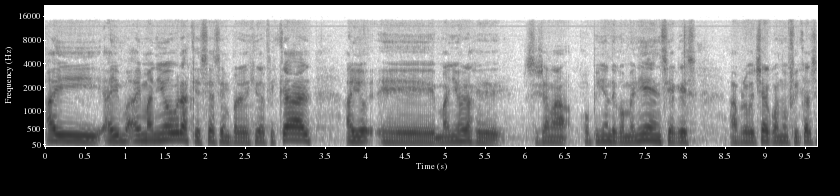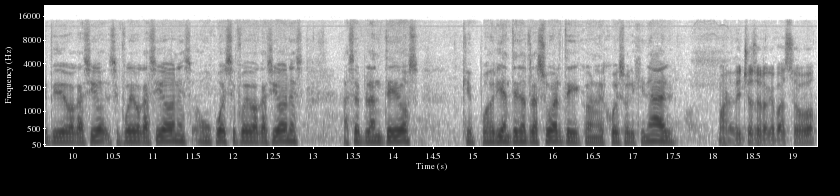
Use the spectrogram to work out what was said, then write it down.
Hay, hay, hay maniobras que se hacen para elegir al fiscal, hay eh, maniobras que se llama opinión de conveniencia, que es aprovechar cuando un fiscal se pide vacaciones, se fue de vacaciones o un juez se fue de vacaciones, hacer planteos que podrían tener otra suerte que con el juez original. Bueno, de hecho eso es lo que pasó,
